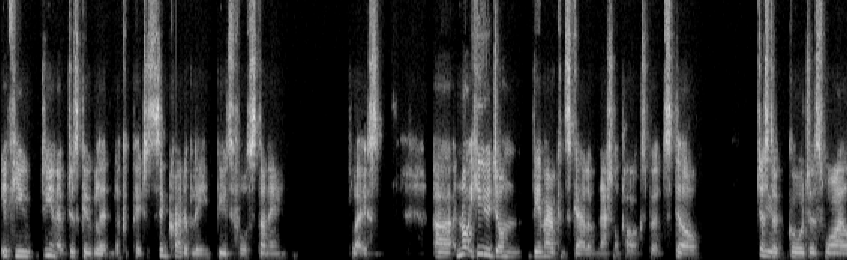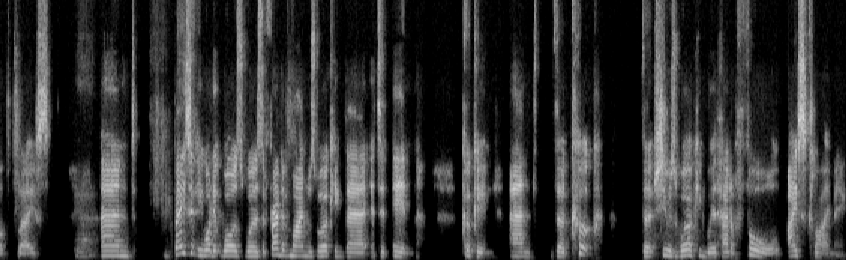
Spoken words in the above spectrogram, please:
if you you know just google it and look at pictures it's incredibly beautiful stunning place uh, not huge on the american scale of national parks but still just Yeah. a gorgeous wild place Yeah. and basically what it was was a friend of mine was working there at an inn cooking and the cook that she was working with had a fall ice climbing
